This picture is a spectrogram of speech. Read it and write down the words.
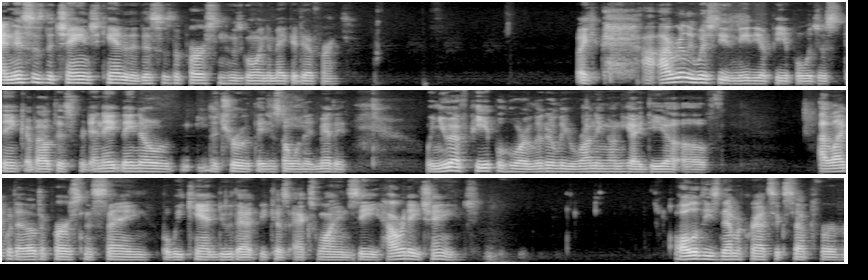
And this is the change candidate. This is the person who's going to make a difference like I really wish these media people would just think about this for, and they, they know the truth, they just don't want to admit it. When you have people who are literally running on the idea of, I like what that other person is saying, but we can't do that because X, Y, and Z, how are they changed? All of these Democrats, except for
